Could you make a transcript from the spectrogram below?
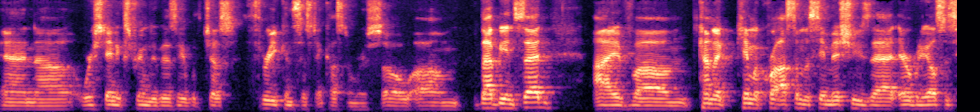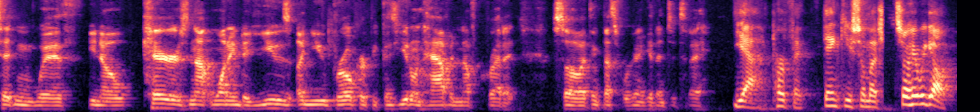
and uh, we're staying extremely busy with just three consistent customers. So um, that being said, I've um, kind of came across some of the same issues that everybody else is hitting with, you know, carriers not wanting to use a new broker because you don't have enough credit. So I think that's what we're going to get into today. Yeah, perfect. Thank you so much. So here we go.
